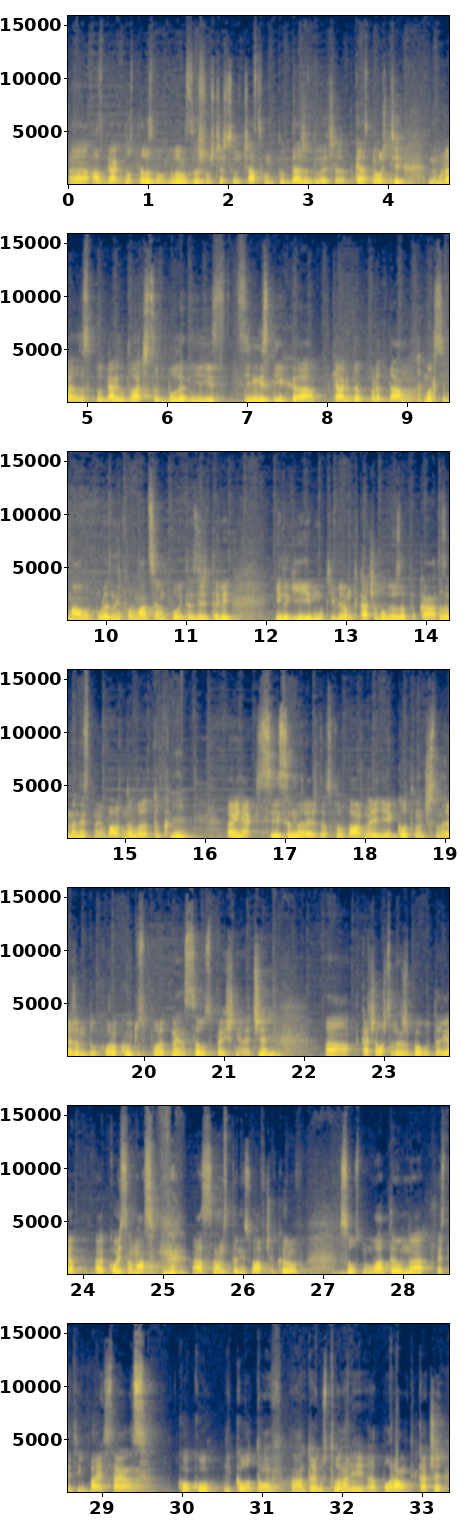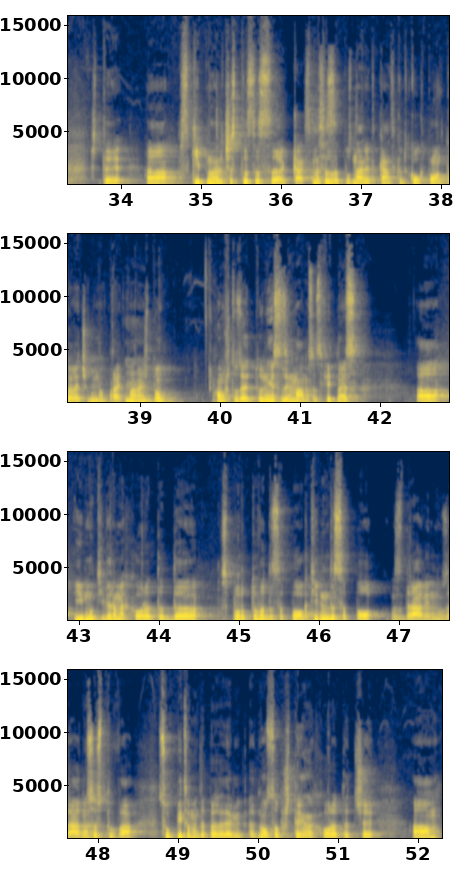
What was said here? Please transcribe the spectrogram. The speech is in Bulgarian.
аз бях доста развълнуван, всъщност ще се участвам тук, даже до вечера, така с нощи не можах да заспа, бях до 2 часа буден и си мислих а, как да предам максимално полезна информация на твоите зрители и да ги мотивирам, така че благодаря за поканата, за мен наистина е важно да бъда тук. Mm. А, и някакси се нареждам, важно и е готино, че се нареждам до хора, които според мен са успешни вече. Mm. А, така че още веднъж благодаря. А, кой съм аз? аз съм Станислав Чакъров, съосновател на Aesthetic by Science, колко Никола Томов, а, той гостува нали, по-рано, така че ще а, скипна нали, частта с а, как сме се запознали, така като колкото по той вече го направи това mm-hmm. нещо. Общо взето ние се занимаваме с фитнес а, и мотивираме хората да спортуват, да са по-активни, да са по-здрави, но заедно с това се опитваме да предадем едно съобщение на хората, че а,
